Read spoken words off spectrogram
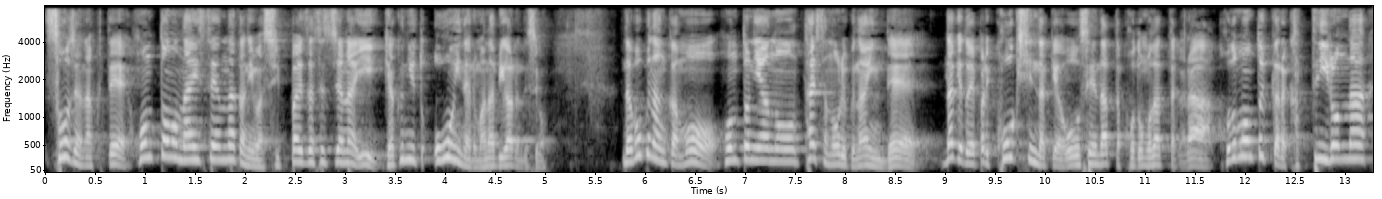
そうじゃなくて、本当の内政の中には失敗挫折じゃない、逆に言うと大いなる学びがあるんですよ。だ僕なんかも、本当にあの、大した能力ないんで、だけどやっぱり好奇心だけは旺盛だった子供だったから、子供の時から勝手にいろんな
